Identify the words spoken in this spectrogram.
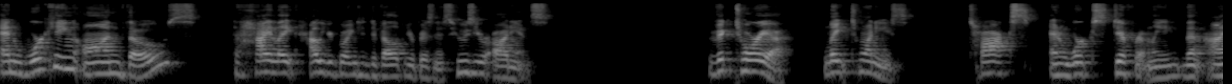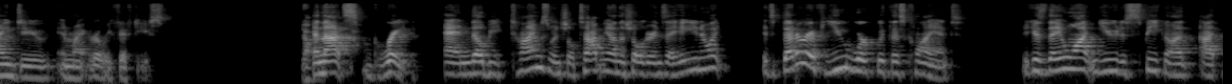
and working on those to highlight how you're going to develop your business. Who's your audience? Victoria, late 20s, talks and works differently than I do in my early 50s. Yeah. And that's great. And there'll be times when she'll tap me on the shoulder and say, Hey, you know what? It's better if you work with this client because they want you to speak on at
